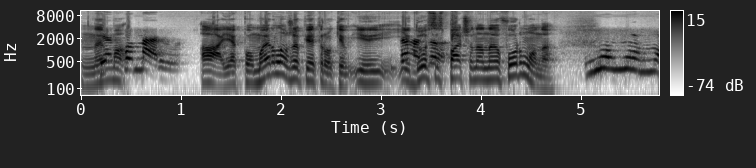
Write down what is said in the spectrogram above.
як Нема... померла. А, як померла вже 5 років і, і досі да. спадщина не оформлена? Ні, ні, ні.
